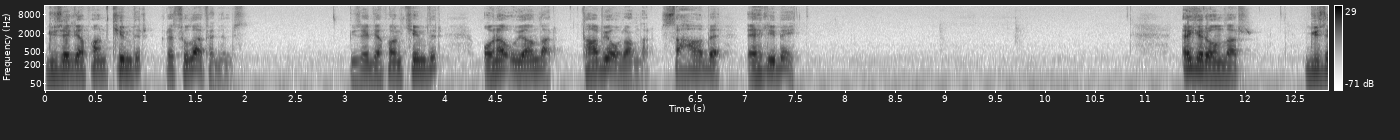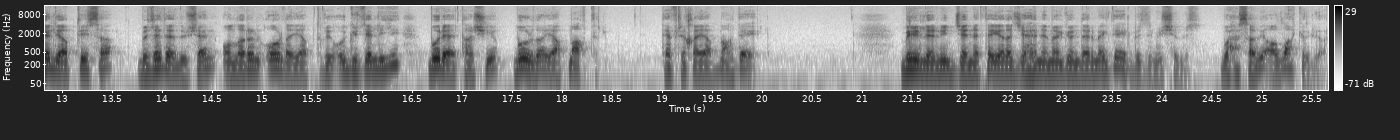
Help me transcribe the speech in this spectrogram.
Güzel yapan kimdir? Resulullah Efendimiz. Güzel yapan kimdir? Ona uyanlar, tabi olanlar, sahabe, ehli beyt. Eğer onlar güzel yaptıysa bize de düşen onların orada yaptığı o güzelliği buraya taşıyıp burada yapmaktır. Tefrika yapmak değil. Birilerini cennete ya da cehenneme göndermek değil bizim işimiz. Bu hesabı Allah görüyor.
